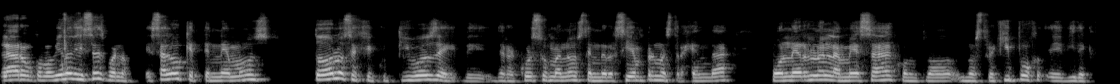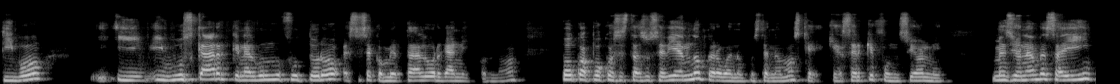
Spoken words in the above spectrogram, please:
Claro, como bien lo dices, bueno, es algo que tenemos todos los ejecutivos de, de, recursos humanos tener siempre nuestra agenda, ponerlo en la mesa con nuestro equipo eh, directivo y, y, buscar que en algún futuro esto se convierta en algo orgánico, ¿no? Poco a poco se está sucediendo, pero bueno, pues tenemos que, que hacer que funcione mencionabas ahí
